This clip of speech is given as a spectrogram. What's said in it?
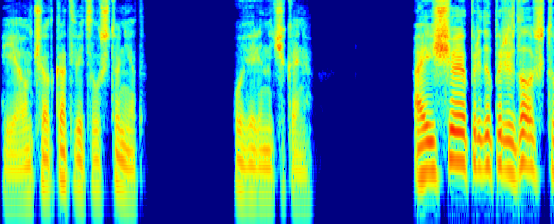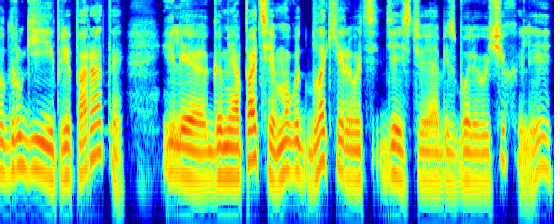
Я вам четко ответил, что нет. Уверенно чеканю. А еще я предупреждал, что другие препараты или гомеопатия могут блокировать действие обезболивающих или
